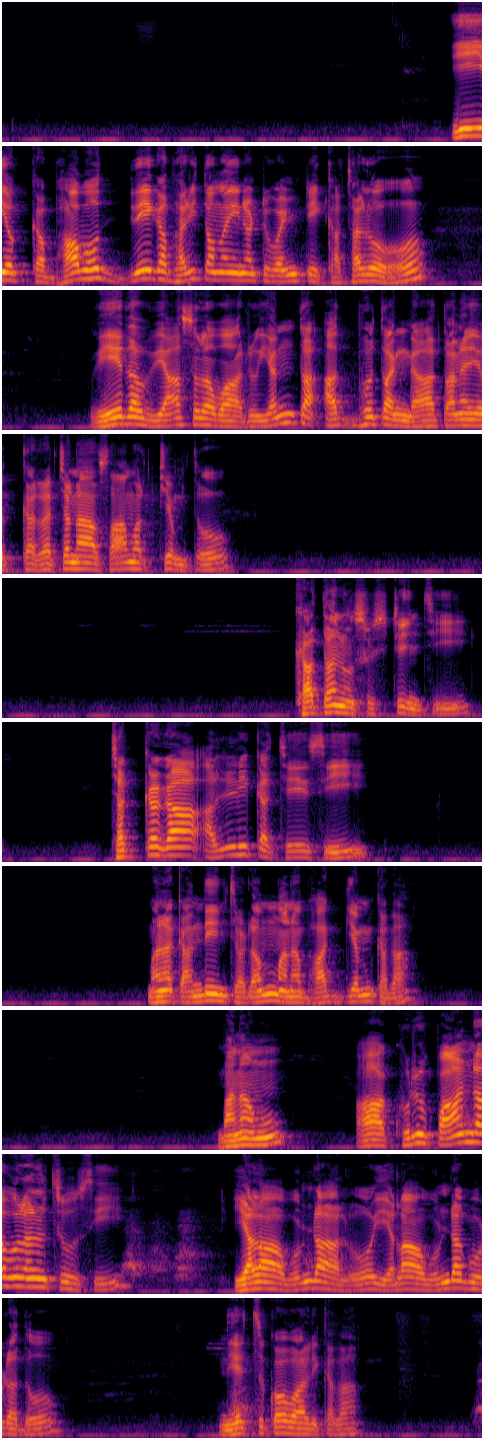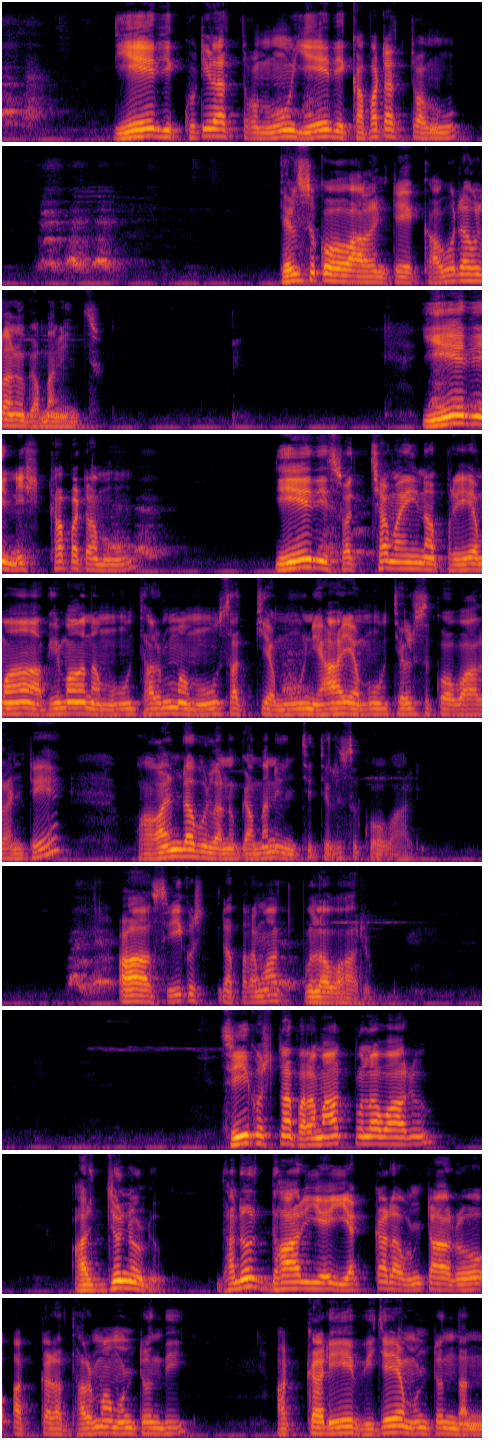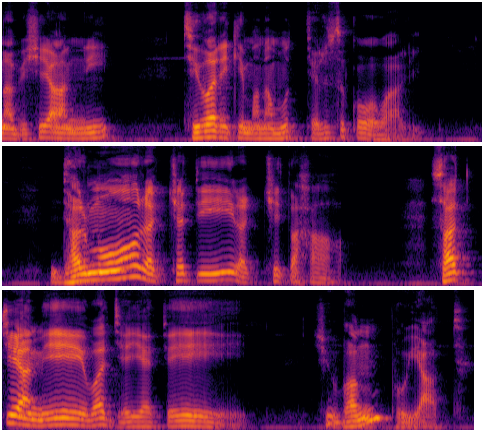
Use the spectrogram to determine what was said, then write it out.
ఈ యొక్క భావోద్వేగభరితమైనటువంటి కథలో వేదవ్యాసుల వారు ఎంత అద్భుతంగా తన యొక్క రచనా సామర్థ్యంతో కథను సృష్టించి చక్కగా అల్లిక చేసి మనకు అందించడం మన భాగ్యం కదా. మనము ఆ కురు పాండవులను చూసి ఎలా ఉండాలో ఎలా ఉండకూడదో నేర్చుకోవాలి కదా. ఏది కుటిలత్వము ఏది కపటత్వము తెలుసుకోవాలంటే కౌరవులను గమనించు. ఏది నిష్కపటము ఏది స్వచ్ఛమైన ప్రేమ అభిమానము ధర్మము సత్యము న్యాయము తెలుసుకోవాలంటే పాండవులను గమనించి తెలుసుకోవాలి. ఆ శ్రీకృష్ణ పరమాత్ముల వారు శ్రీకృష్ణ పరమాత్ముల వారు అర్జునుడు ధనుర్ధారి ఎక్కడ ఉంటారో అక్కడ ధర్మం ఉంటుంది. అక్కడే విజయం ఉంటుందన్న విషయాన్ని చివరికి మనము తెలుసుకోవాలి. ధర్మో రక్షతి రక్షిత. సత్యమేవ జయతే. శుభం భూయాత్.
